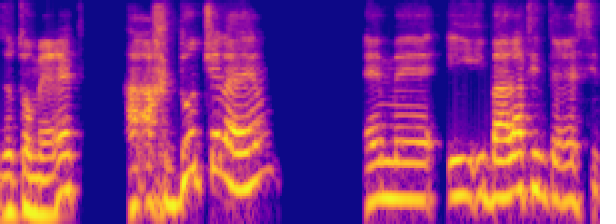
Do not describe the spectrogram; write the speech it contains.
זאת אומרת, האחדות שלהם הם, אה, היא, היא בעלת אינטרסים.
